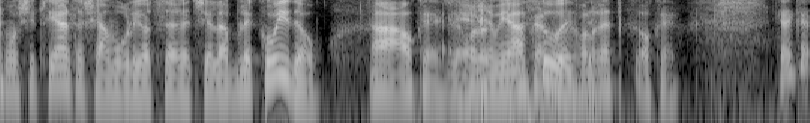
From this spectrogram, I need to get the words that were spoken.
כמו- שציינת, שאמור להיות סרט של הבלק ווידו. אה, אוקיי. איך הם יעשו כן, את זה? אוקיי. כן, כן.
